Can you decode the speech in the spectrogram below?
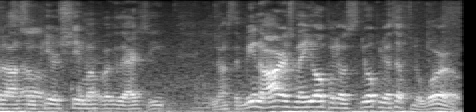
Put out some pure shit, motherfuckers. That actually, you know, what I'm saying being an artist, man, you open your, you open yourself to the world.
